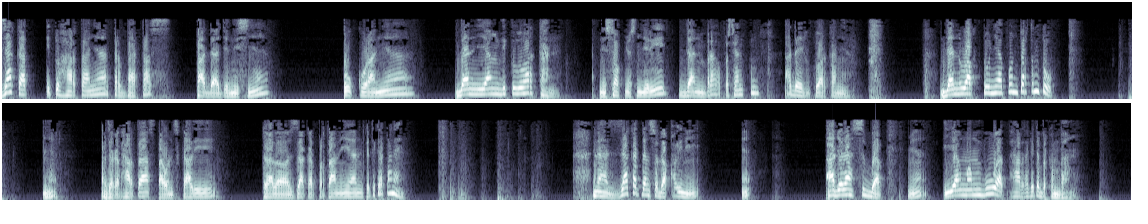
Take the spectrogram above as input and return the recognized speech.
zakat itu hartanya terbatas pada jenisnya, ukurannya, dan yang dikeluarkan. Nisabnya sendiri dan berapa persen pun ada yang dikeluarkannya. Dan waktunya pun tertentu. Ya. Zakat harta setahun sekali. Kalau zakat pertanian ketika panen. Nah, zakat dan sedekah ini ya, adalah sebab ya, yang membuat harta kita berkembang,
